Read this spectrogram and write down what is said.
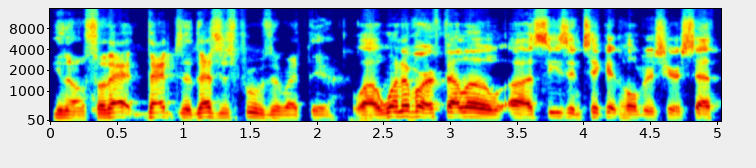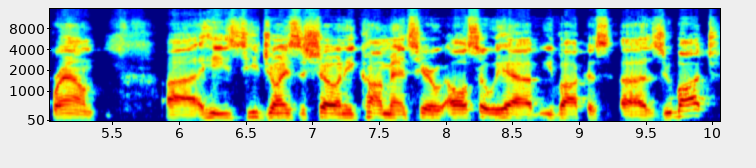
You know, so that that that just proves it right there. Well, one of our fellow uh, season ticket holders here, Seth Brown, uh, he's he joins the show and he comments here. Also, we have Ivica uh, Zubac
